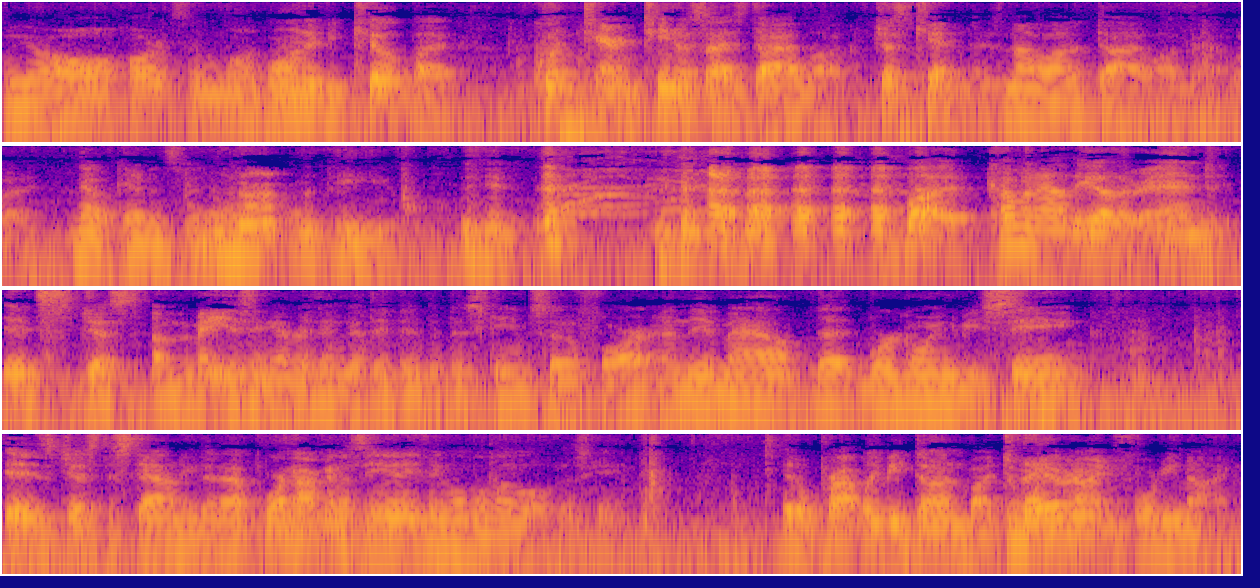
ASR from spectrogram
we are all hearts in one. Wanting to be killed by Quentin Tarantino sized dialogue. Just kidding. There's not a lot of dialogue that way. No, Kevin Smith. not in the PU. but coming out the other end, it's just amazing everything that they did with this game so far, and the amount that we're going to be seeing is just astounding. That I, we're not going to see anything on the level of this game. It'll probably be done by twenty nine forty nine.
